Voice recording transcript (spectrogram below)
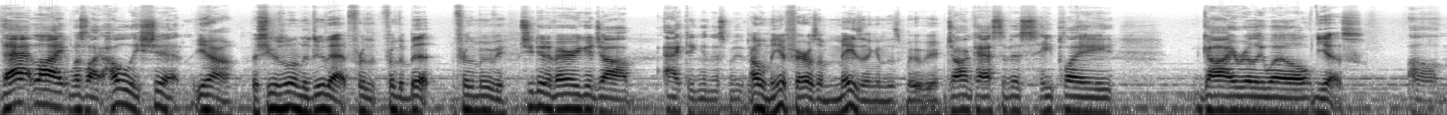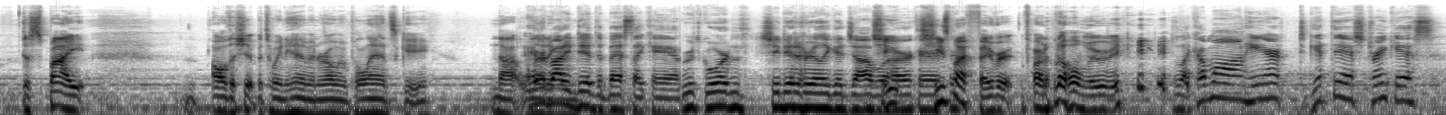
That like was like holy shit. Yeah, but she was willing to do that for the, for the bit for the movie. She did a very good job acting in this movie. Oh, Mia Farrow's amazing in this movie. John Cassavetes, he played Guy really well. Yes, Um, despite all the shit between him and Roman Polanski, not everybody him- did the best they can. Ruth Gordon, she did a really good job She, with her character. she's my favorite part of the whole movie. like, come on here to get this, drink this.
